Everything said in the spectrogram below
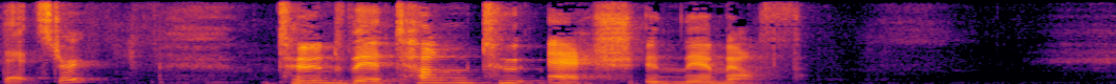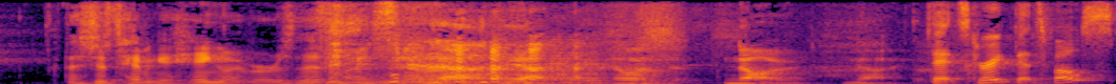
That's true. Turned their tongue to ash in their mouth. That's just having a hangover, isn't it? Yeah, yeah. That was- no, no. That's correct. That's false.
